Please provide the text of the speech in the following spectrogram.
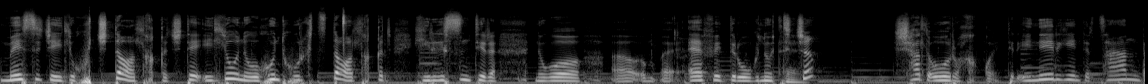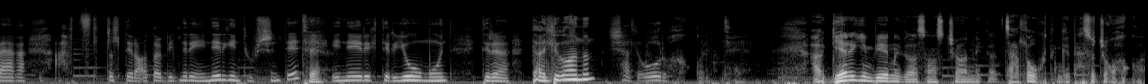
мессеж илүү хүчтэй болгох гэж те илүү нөгөө хүнд хүрэхцтэй болгох гэж хэрэгэлсэн тэр нөгөө эдэр үгнүүд чинь шал өөр байхгүй. Тэр энергийн тэр цаана байгаа авцалтал тэр одоо бидний энергийн төвшин те энерги тэр юу мөн тэр долгион нь шал өөр байхгүй. А Гэригийн би нэг сонсож байгаа нэг залуу хүүхд ингээд асууж байгаа байхгүй.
